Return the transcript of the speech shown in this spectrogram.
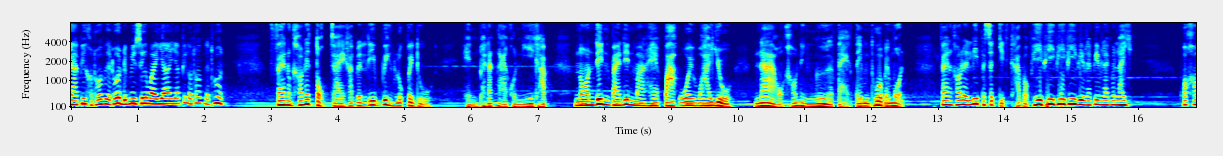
ยาพี่ขอโทษพี่ขอโทษเดี๋ยวพี่ซื้อมายายาพี่ขอโทษพี่ขอโทษ แฟนของเขาเนี่ยตกใจครับเลยรีบวิ่งลุกไปดู เห็นพนักงานคนนี้ครับ นอนดิ้นไปดิ้นมาแหกปากโวยวายอยู่ หน้าของเขาเนี่ยเหงื่อแตกเต็มทั่วไปหมด แฟนเขาเลยรีบไปสะกิดครับบอกพี่พี่พี่พี่พี่เป็นไรพี่เป็นไรเป็นไรพอเขา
